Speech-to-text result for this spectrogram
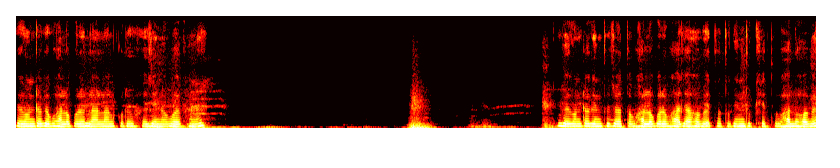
বেগুনটাকে ভালো করে লাল লাল করে ভেজে নেব এখানে। বেগুনটা কিন্তু যত ভালো করে ভাজা হবে, তত কিন্তু খেতে ভালো হবে।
